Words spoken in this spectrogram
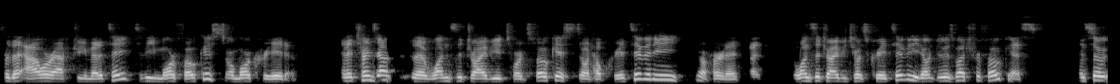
for the hour after you meditate to be more focused or more creative. And it turns out that the ones that drive you towards focus don't help creativity, or hurt it, but the ones that drive you towards creativity don't do as much for focus. And so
